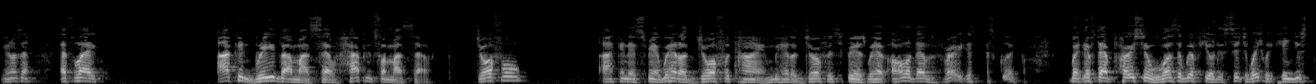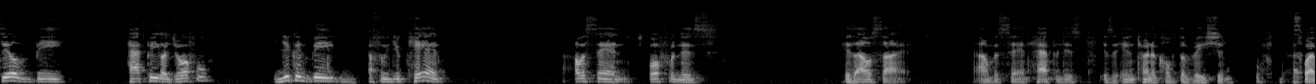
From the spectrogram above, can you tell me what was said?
You know what I'm saying? It's like I can breathe by myself, happiness for myself. Joyful, I can experience. We had a joyful time. We had a joyful experience. We had all of that was very that's good. But if that person wasn't with you in the situation, can you still be happy or joyful? You can be you can. I was saying joyfulness is outside. I was saying happiness is an internal cultivation. That's why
